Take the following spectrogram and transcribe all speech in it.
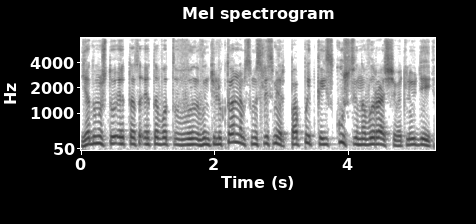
я думаю, что это, это вот в, в интеллектуальном смысле смерть. Попытка искусственно выращивать людей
